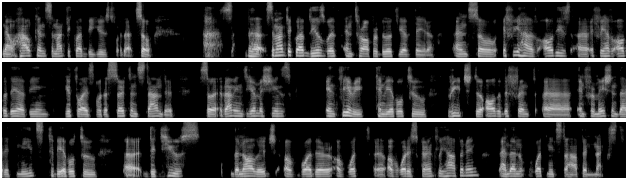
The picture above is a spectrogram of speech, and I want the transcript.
Now, how can semantic web be used for that? So the semantic web deals with interoperability of data. And so if we have all these, uh, if we have all the data being utilized with a certain standard, so that means your machines in theory can be able to reach to all the different uh, information that it needs to be able to uh, deduce the knowledge of whether of what uh, of what is currently happening and then what needs to happen next.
